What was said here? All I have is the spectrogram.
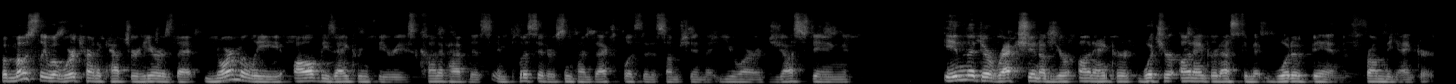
But mostly, what we're trying to capture here is that normally all these anchoring theories kind of have this implicit or sometimes explicit assumption that you are adjusting in the direction of your unanchored, what your unanchored estimate would have been from the anchor.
